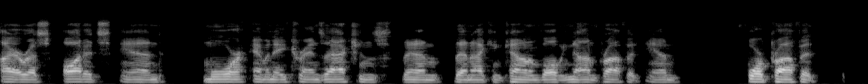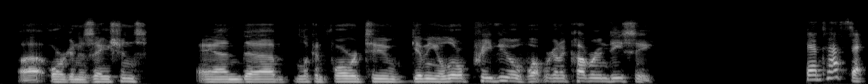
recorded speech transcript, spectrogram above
IRS audits and more M&A transactions than than I can count involving nonprofit and for-profit uh, organizations. And uh, looking forward to giving you a little preview of what we're going to cover in DC. Fantastic.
